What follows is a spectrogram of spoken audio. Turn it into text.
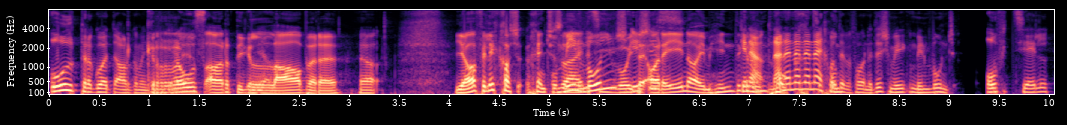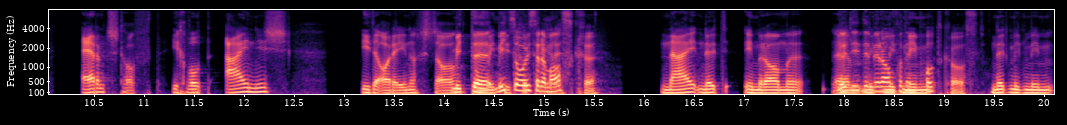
ultra gut argumentieren. Grossartig Ja. labern. Ja. ja, vielleicht kannst, könntest du so einen sein, Wunsch der in ist der Arena im Genau, Hintergrund nein, nein, nein, nein, nein, ich wollte eben vorne. Das ist mein, mein Wunsch. Offiziell ernsthaft. Ich wollte einisch in der Arena stehen. Mit, der, mit mitdiskutieren. unserer Maske. Nein, nicht im Rahmen. ähm, Nicht in mit, Rahmen mit von dem Podcast. Nicht mit meinem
